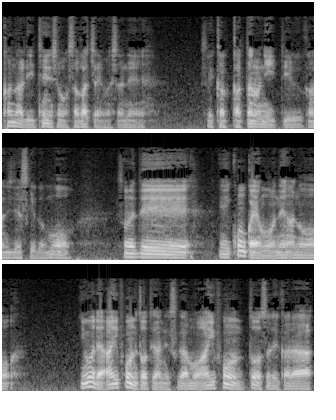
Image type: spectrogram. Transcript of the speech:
かなりテンション下がっちゃいましたね。せっかく買ったのにっていう感じですけども、それで、えー、今回はもうね、あの、今まで iPhone で撮ってたんですが、もう iPhone とそれから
